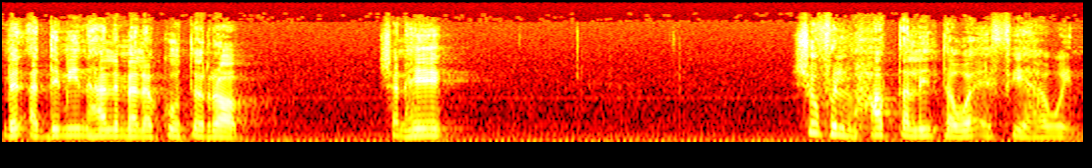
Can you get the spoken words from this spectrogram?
بنقدمينها لملكوت الرب. عشان هيك شوف المحطة اللي انت واقف فيها وين.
